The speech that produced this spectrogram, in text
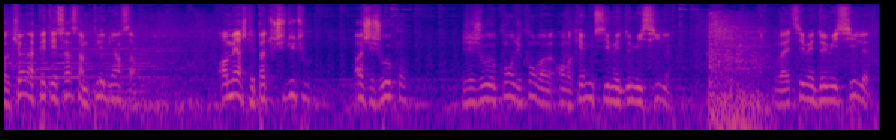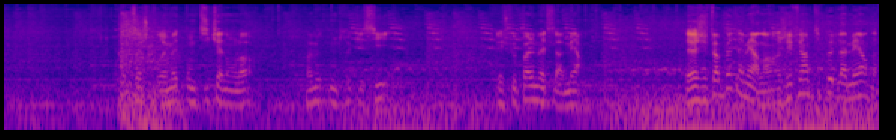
Ok, on a pété ça, ça me plaît bien ça. Oh merde, je l'ai pas touché du tout. Oh, j'ai joué au con. J'ai joué au con, du coup, on va, on va quand même utiliser mes deux missiles. On va essayer mes deux missiles. Comme ça, je pourrais mettre mon petit canon là. On va mettre mon truc ici. Et je peux pas le mettre là, merde. D'ailleurs, j'ai fait un peu de la merde, hein. J'ai fait un petit peu de la merde.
